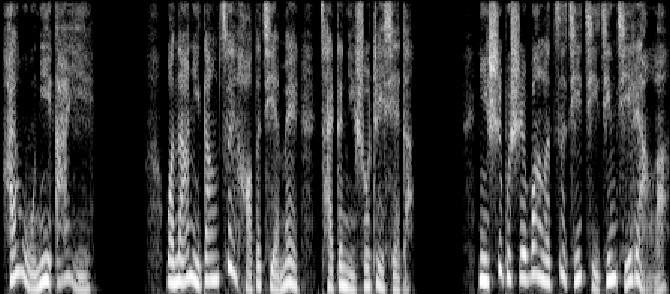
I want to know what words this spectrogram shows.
还忤逆阿姨。我拿你当最好的姐妹，才跟你说这些的。你是不是忘了自己几斤几两了？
